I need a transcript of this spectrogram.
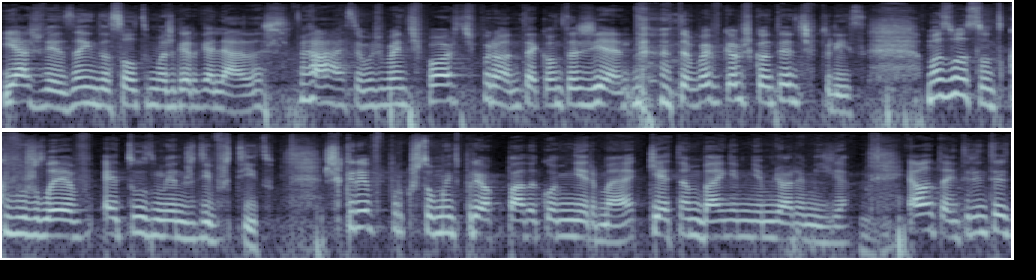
E às vezes ainda solto umas gargalhadas. Ah, somos bem dispostos, pronto, é contagiante. Também ficamos contentes por isso. Mas o assunto que vos levo é tudo menos divertido. Escrevo porque estou muito preocupada com a minha irmã, que é também a minha melhor amiga. Ela tem 30,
